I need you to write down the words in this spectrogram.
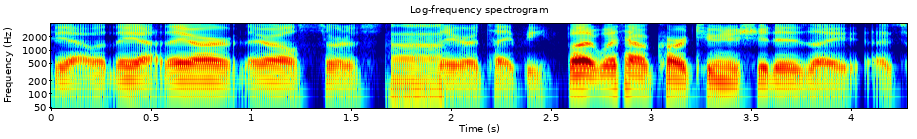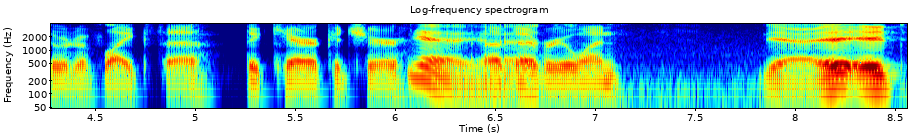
yeah, well, they, yeah, they are. They're all sort of Uh, stereotypy, but with how cartoonish it is, I, I sort of like the the caricature yeah, yeah. of everyone. Yeah, it, it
